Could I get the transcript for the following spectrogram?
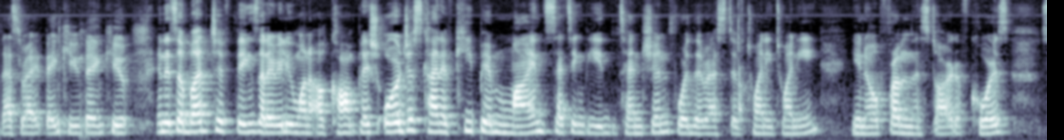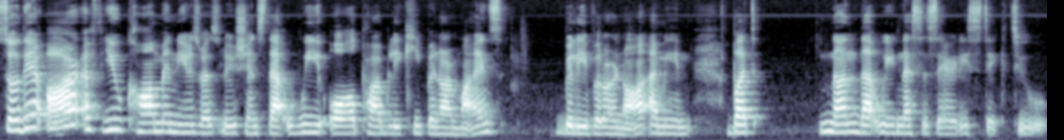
That's right. Thank you. Thank you. And it's a bunch of things that I really want to accomplish or just kind of keep in mind setting the intention for the rest of 2020 you know, from the start, of course. So there are a few common New Year's resolutions that we all probably keep in our minds, believe it or not. I mean, but none that we necessarily stick to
